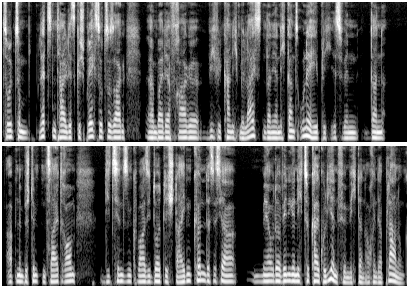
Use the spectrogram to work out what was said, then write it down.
zurück zum letzten Teil des Gesprächs sozusagen äh, bei der Frage, wie viel kann ich mir leisten, dann ja nicht ganz unerheblich ist, wenn dann ab einem bestimmten Zeitraum die Zinsen quasi deutlich steigen können. Das ist ja mehr oder weniger nicht zu kalkulieren für mich dann auch in der Planung.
